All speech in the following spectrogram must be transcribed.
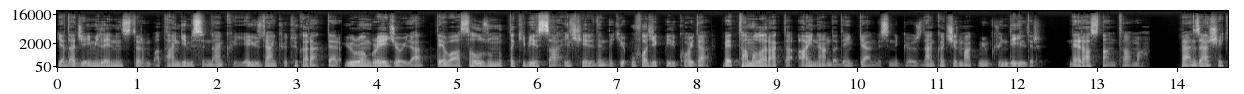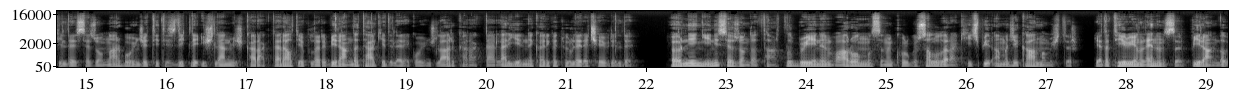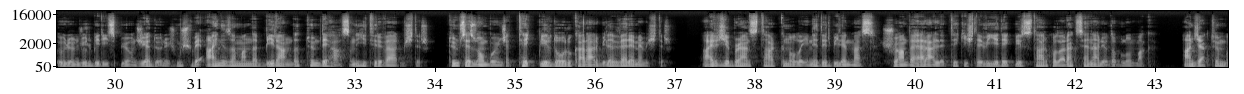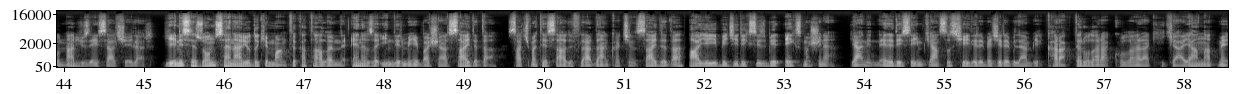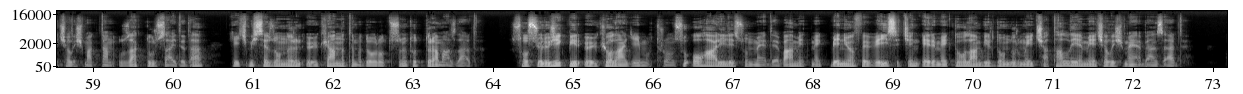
Ya da Jaime Lannister'ın batan gemisinden kıyıya yüzen kötü karakter Euron Greyjoy'la devasa uzunluktaki bir sahil şeridindeki ufacık bir koyda ve tam olarak da aynı anda denk gelmesini gözden kaçırmak mümkün değildir. Ne rastlantı ama. Benzer şekilde sezonlar boyunca titizlikle işlenmiş karakter altyapıları bir anda terk edilerek oyuncular karakterler yerine karikatürlere çevrildi. Örneğin yeni sezonda Tartlı Brienne'in var olmasının kurgusal olarak hiçbir amacı kalmamıştır. Ya da Tyrion Lannister bir anda ölümcül bir ispiyoncuya dönüşmüş ve aynı zamanda bir anda tüm dehasını yitirivermiştir. Tüm sezon boyunca tek bir doğru karar bile verememiştir. Ayrıca Bran Stark'ın olayı nedir bilinmez. Şu anda herhalde tek işlevi yedek bir Stark olarak senaryoda bulunmak. Ancak tüm bunlar yüzeysel şeyler. Yeni sezon senaryodaki mantık hatalarını en aza indirmeyi başarsaydı da, saçma tesadüflerden kaçınsaydı da Arya'yı beceriksiz bir ex maşine yani neredeyse imkansız şeyleri becerebilen bir karakter olarak kullanarak hikaye anlatmaya çalışmaktan uzak dursaydı da geçmiş sezonların öykü anlatımı doğrultusunu tutturamazlardı. Sosyolojik bir öykü olan Game of Thrones'u o haliyle sunmaya devam etmek Benioff ve Weiss için erimekte olan bir dondurmayı çatalla yemeye çalışmaya benzerdi.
